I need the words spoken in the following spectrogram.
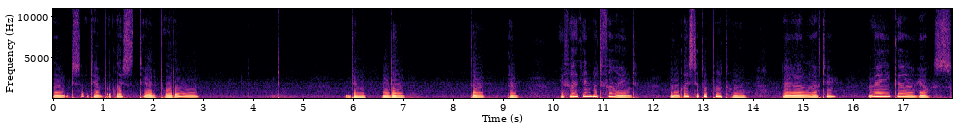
want a temple close to the portal. Dun dun dun dun. If I cannot find one close to the portal, then I will have to make a house.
